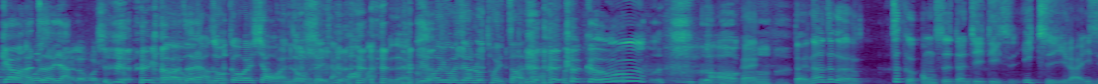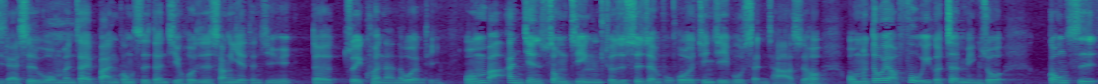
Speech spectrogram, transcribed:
干嘛这样？干嘛这样？我想说，各位笑完之后我再讲话嘛，对不对？不要因为这样就退战哦。可可恶！好，OK，对，那这个这个公司登记地址一直以来一直以来是我们在办公司登记或者是商业登记的最困难的问题。我们把案件送进就是市政府或者经济部审查的时候，我们都要附一个证明说。公司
